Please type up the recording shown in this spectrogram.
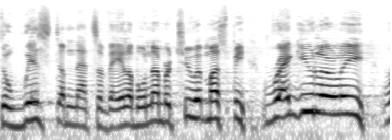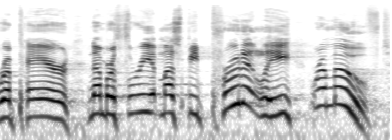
the wisdom that's available. Number two, it must be regularly repaired. Number three, it must be prudently removed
